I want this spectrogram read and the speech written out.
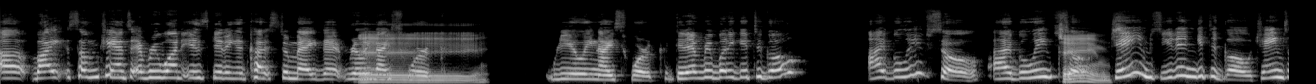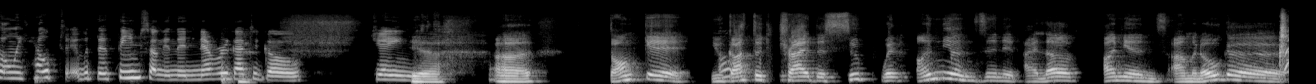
uh, by some chance, everyone is getting a custom magnet. Really nice work. Really nice work. Did everybody get to go? I believe so. I believe so. James. James, you didn't get to go. James only helped with the theme song and then never got to go. James. Yeah. Uh, donkey, you Oh. got to try the soup with onions in it. I love onions. I'm an ogre.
